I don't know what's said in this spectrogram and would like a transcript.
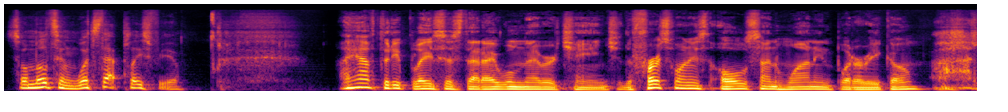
So Milton, what's that place for you? I have three places that I will never change. The first one is Old San Juan in Puerto Rico. Oh, I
